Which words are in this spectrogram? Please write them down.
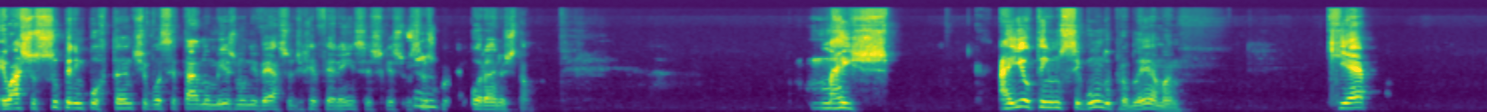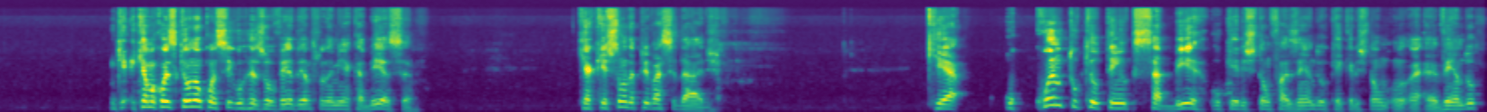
eu acho super importante você estar tá no mesmo universo de referências que os Sim. seus contemporâneos estão. Mas aí eu tenho um segundo problema, que é que é uma coisa que eu não consigo resolver dentro da minha cabeça, que é a questão da privacidade, que é o quanto que eu tenho que saber o que eles estão fazendo, o que, que eles estão é, vendo,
